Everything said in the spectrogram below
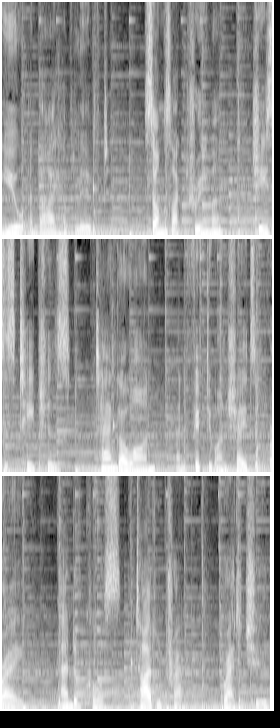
you and I have lived. Songs like Dreamer, Jesus Teaches, Tango On, and 51 Shades of Grey, and of course, the title track Gratitude.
